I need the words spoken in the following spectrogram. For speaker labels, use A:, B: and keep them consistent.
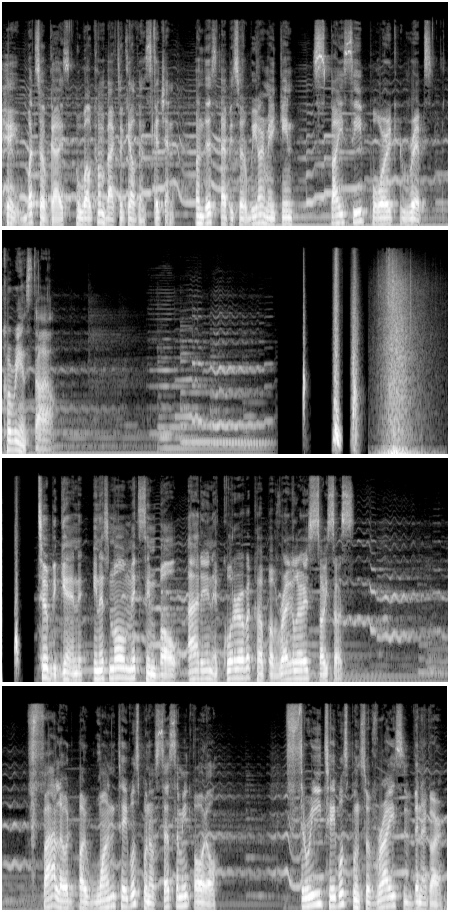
A: Hey, what's up, guys? Welcome back to Kelvin's Kitchen. On this episode, we are making spicy pork ribs, Korean style. To begin, in a small mixing bowl, add in a quarter of a cup of regular soy sauce, followed by 1 tablespoon of sesame oil, 3 tablespoons of rice vinegar,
